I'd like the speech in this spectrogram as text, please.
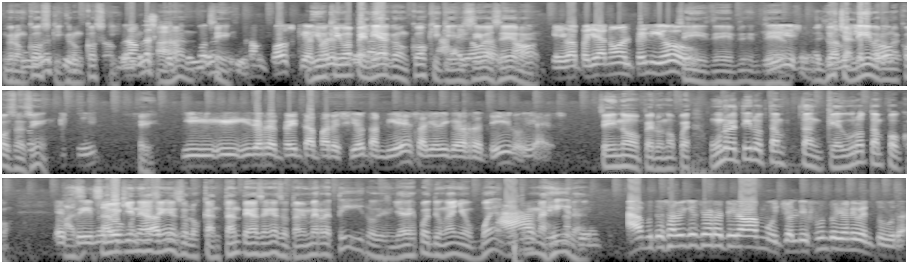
Gronkowski, Gronkowski. Gronkowski. Ajá, sí. Gronkowski, Dijo que iba a pelear Gronkowski, que Ay, se iba a hacer. no, que iba a pelear, no, él peleó. Sí, de, de- de- Sí, de ya lucha libre, una cosa así. Sí. Sí. Y, y, y de repente apareció también, salió de que de retiro y eso. Sí, no, pero no puede. Un retiro tan, tan que duró tan poco. Así- ¿Sabe quiénes hacen eso? Los cantantes hacen eso. También me retiro. Dicen, ya después de un año, bueno, Ah, una gira. también. Ah, pues usted sabe que se retiraba mucho, el difunto Johnny Ventura.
